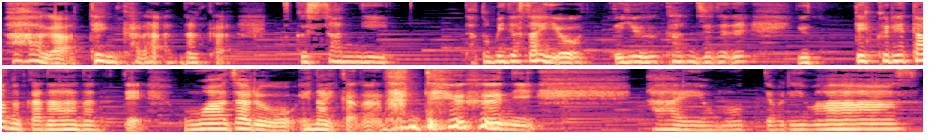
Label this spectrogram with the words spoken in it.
母が天からなんか、つくしさんに頼みなさいよっていう感じでね、言っててくれたのかななんて思わざるを得ないかななんていうふうに、はい、思っております。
